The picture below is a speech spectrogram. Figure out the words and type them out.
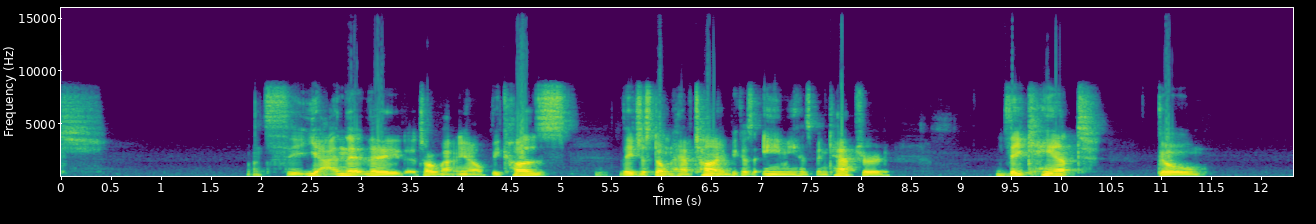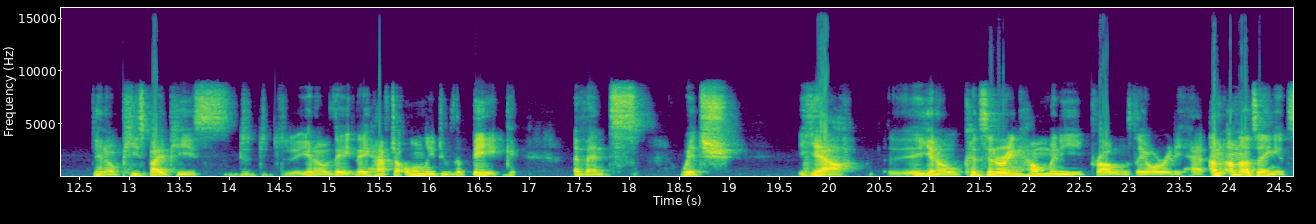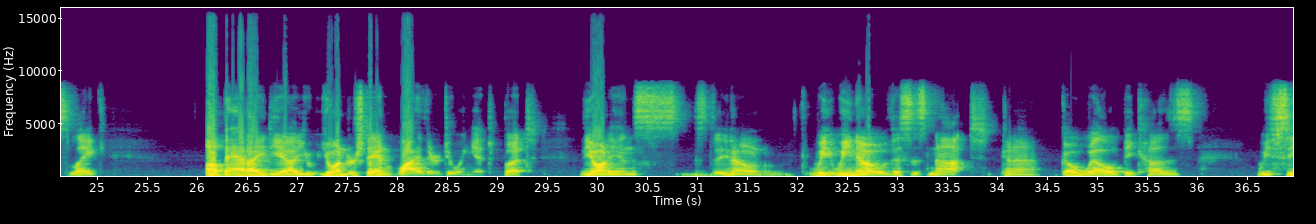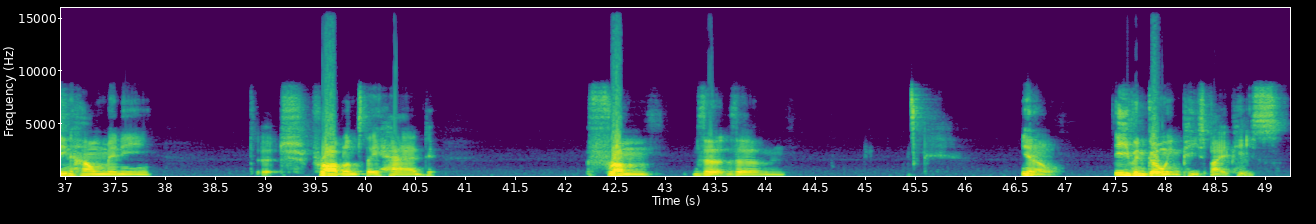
let's see. Yeah and they, they talk about you know because they just don't have time because Amy has been captured they can't go you know piece by piece. You know they they have to only do the big events which yeah you know considering how many problems they already had. I'm, I'm not saying it's like a bad idea. You you understand why they're doing it but the audience, you know, we, we know this is not gonna go well because we've seen how many uh, problems they had from the the you know even going piece by piece.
